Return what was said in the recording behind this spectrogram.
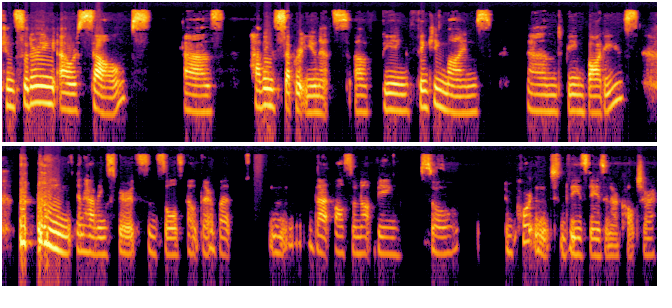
considering ourselves as having separate units of being thinking minds and being bodies and having spirits and souls out there, but that also not being so important these days in our culture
